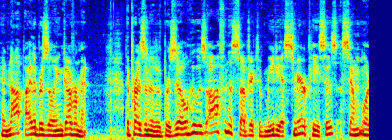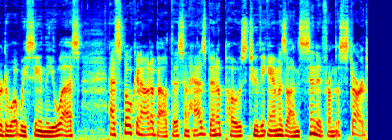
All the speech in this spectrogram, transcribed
and not by the Brazilian government. The president of Brazil, who is often the subject of media smear pieces, similar to what we see in the US, has spoken out about this and has been opposed to the Amazon Synod from the start,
